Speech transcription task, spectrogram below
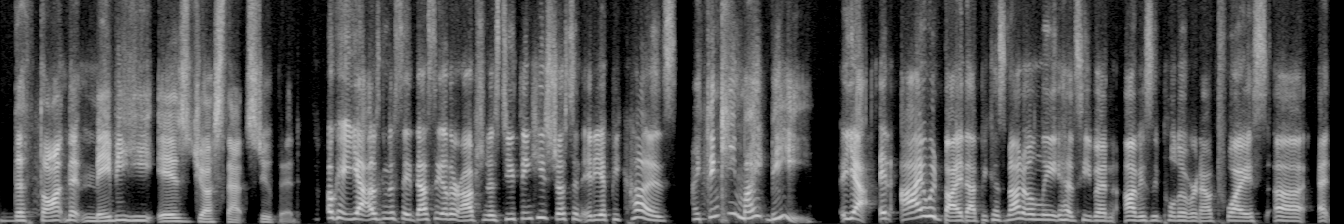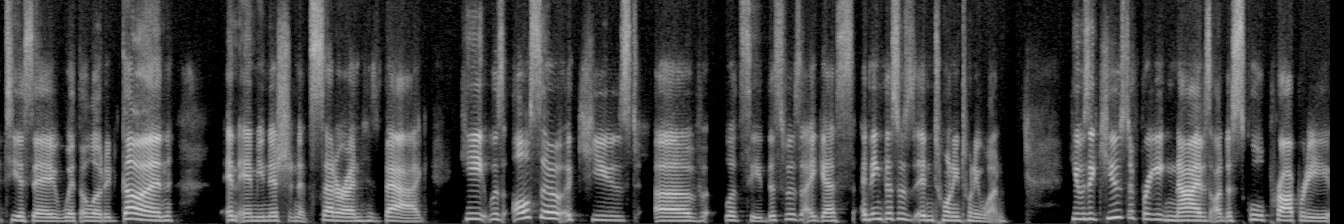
the thought that maybe he is just that stupid. Okay, yeah, I was gonna say that's the other option is do you think he's just an idiot? Because I think he might be. yeah, and I would buy that because not only has he been obviously pulled over now twice uh, at TSA with a loaded gun and ammunition, etc., in his bag, he was also accused of let's see, this was I guess I think this was in 2021. He was accused of bringing knives onto school property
